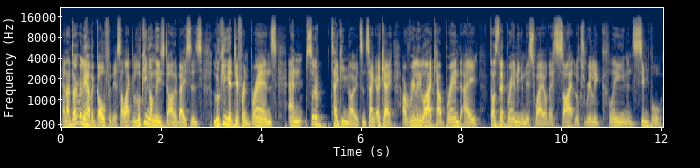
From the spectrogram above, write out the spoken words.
and I don't really have a goal for this, I like looking on these databases, looking at different brands, and sort of taking notes and saying, okay, I really like how brand A does their branding in this way, or their site looks really clean and simple.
